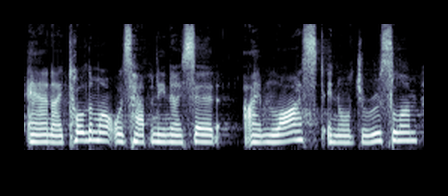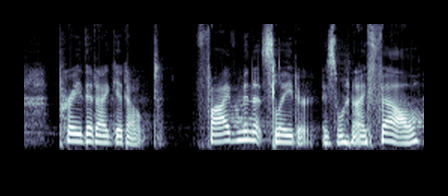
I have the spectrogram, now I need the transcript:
And I told them what was happening. I said, I'm lost in Old Jerusalem. Pray that I get out. Five minutes later is when I fell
